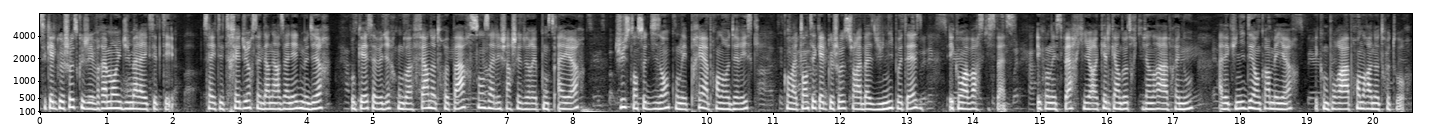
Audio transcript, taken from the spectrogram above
C'est quelque chose que j'ai vraiment eu du mal à accepter. Ça a été très dur ces dernières années de me dire, ok, ça veut dire qu'on doit faire notre part sans aller chercher de réponses ailleurs, juste en se disant qu'on est prêt à prendre des risques, qu'on va tenter quelque chose sur la base d'une hypothèse et qu'on va voir ce qui se passe, et qu'on espère qu'il y aura quelqu'un d'autre qui viendra après nous avec une idée encore meilleure et qu'on pourra apprendre à notre tour.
